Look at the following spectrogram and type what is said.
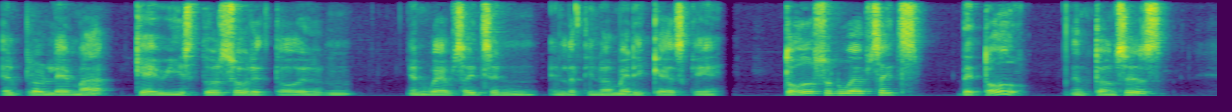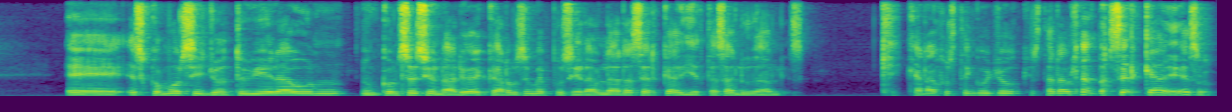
el problema que he visto sobre todo en, websites en, en Latinoamérica es que todos son websites de todo. Entonces, eh, es como si yo tuviera un, concesionario de carros y me pusiera a hablar acerca de dietas saludables. ¿Qué carajos tengo yo que estar hablando acerca de eso?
